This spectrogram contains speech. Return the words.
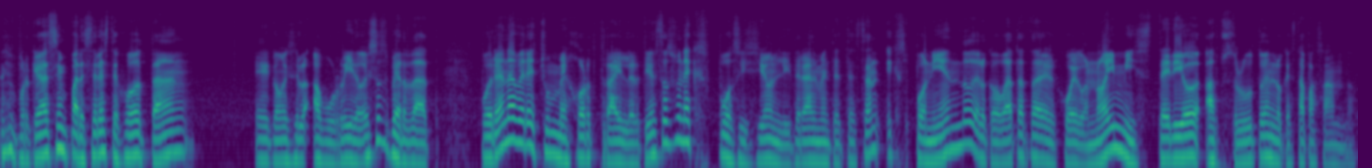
¿Por qué hacen parecer este juego tan, eh, como decirlo, aburrido? Eso es verdad. Podrían haber hecho un mejor tráiler, tío. Esto es una exposición, literalmente. Te están exponiendo de lo que va a tratar el juego. No hay misterio absoluto en lo que está pasando.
